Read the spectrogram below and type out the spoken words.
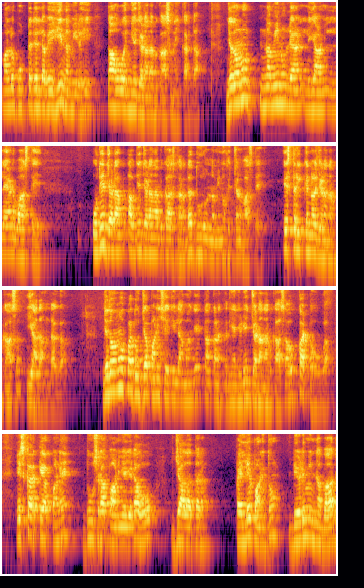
ਮੰਨ ਲਓ ਬੂਟੇ ਦੇ ਲਵੇ ਹੀ ਨਮੀ ਰਹੀ, ਤਾਂ ਉਹ ਇੰਨੀਆਂ ਜੜਾਂ ਦਾ ਵਿਕਾਸ ਨਹੀਂ ਕਰਦਾ। ਜਦੋਂ ਉਹਨੂੰ ਨਮੀ ਨੂੰ ਲੈਣ ਲਿਜਾਣ ਲੈਣ ਵਾਸਤੇ ਉਹਦੀਆਂ ਜੜਾਂ, ਆਪਦੀਆਂ ਜੜਾਂ ਦਾ ਵਿਕਾਸ ਕਰਦਾ, ਦੂਰੋਂ ਨਮੀ ਨੂੰ ਖਿੱਚਣ ਵਾਸਤੇ, ਇਸ ਤਰੀਕੇ ਨਾਲ ਜੜਾਂ ਦਾ ਵਿਕਾਸ ਜ਼ਿਆਦਾ ਹੁੰਦਾ ਗਾ ਜਦੋਂ ਉਹਨੂੰ ਆਪਾਂ ਦੂਜਾ ਪਾਣੀ ਛੇਤੀ ਲਾਵਾਂਗੇ, ਤਾਂ ਕਣਕ ਦੀਆਂ ਜਿਹੜੀਆਂ ਜੜਾਂ ਦਾ ਵਿਕਾਸ ਆ, ਉਹ ਘੱਟ ਹੋਊਗਾ। ਇਸ ਕਰਕੇ ਆਪਾਂ ਨੇ ਦੂਸਰਾ ਪਾਣੀ ਆ ਜਿਹੜਾ ਉਹ ਜ਼ਿਆਦਾਤਰ ਪਹਿਲੇ ਪਾਣੀ ਤੋਂ ਡੇਢ ਮਹੀਨਾ ਬਾਅਦ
